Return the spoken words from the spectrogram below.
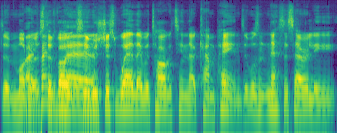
the moderates the votes. It was just where they were targeting their campaigns. It wasn't necessarily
